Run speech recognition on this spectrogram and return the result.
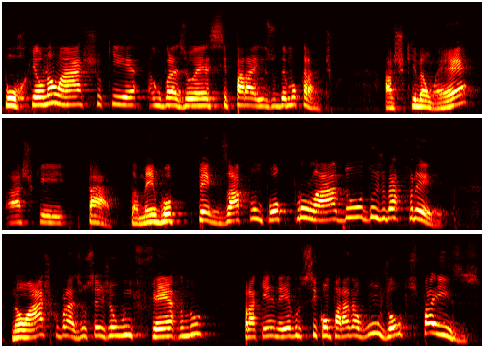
porque eu não acho que o Brasil é esse paraíso democrático. Acho que não é, acho que tá. Também vou pesar um pouco pro lado do Gilberto Freire. Não acho que o Brasil seja um inferno para quem é negro se comparado a alguns outros países.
